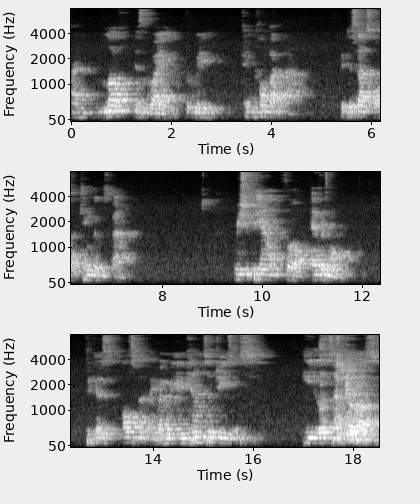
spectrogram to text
And love is the way that we can combat that because that's what the kingdom's about. We should be out for everyone because ultimately, when we encounter Jesus, He looks after us.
